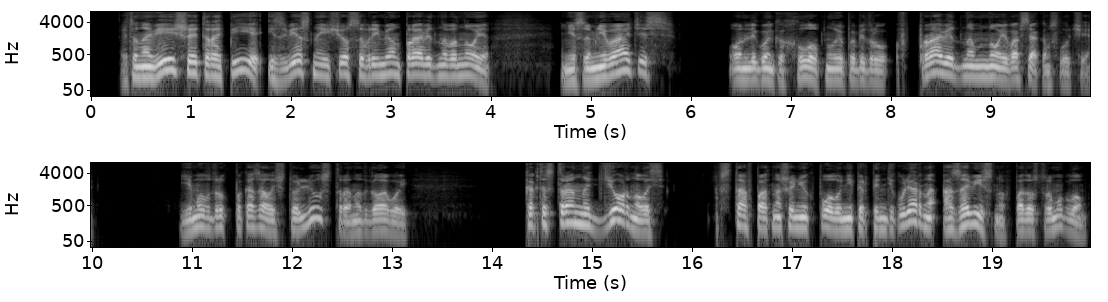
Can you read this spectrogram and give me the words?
— Это новейшая терапия, известная еще со времен праведного Ноя. Не сомневайтесь, — он легонько хлопнул ее по бедру, — в праведном Ное во всяком случае. Ему вдруг показалось, что люстра над головой как-то странно дернулась, встав по отношению к полу не перпендикулярно, а зависнув под острым углом.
